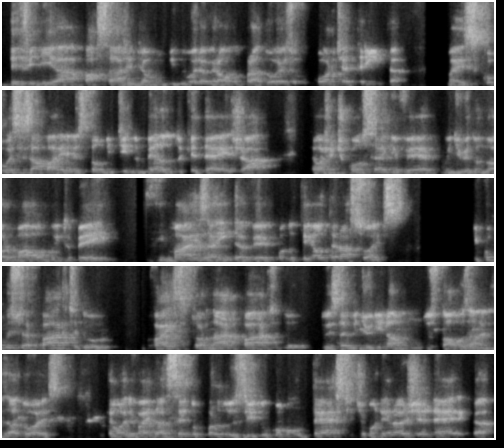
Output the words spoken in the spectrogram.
definir a passagem de albumina grau 1 para 2, o corte é 30. Mas como esses aparelhos estão medindo menos do que 10 já, então a gente consegue ver o indivíduo normal muito bem e mais ainda ver quando tem alterações. E como isso é parte do, vai se tornar parte do, do exame de urina 1 dos novos analisadores, então ele vai estar sendo produzido como um teste de maneira genérica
